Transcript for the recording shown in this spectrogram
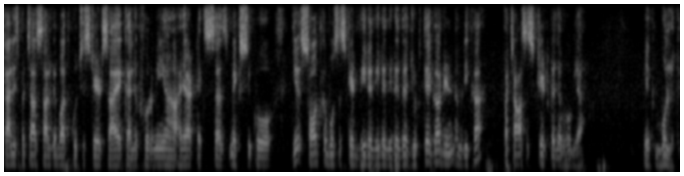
चालीस पचास साल के बाद कुछ स्टेट्स आए, कैलिफ़ोर्निया आया, टेक्सास, मेक्सिको, ये साउथ का बहुत से स्टेट धीरे धीरे धीरे धीरे जुटते गए और इन अमेरिका पचास स्टेट का जब हो गया, एक मुल्क,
